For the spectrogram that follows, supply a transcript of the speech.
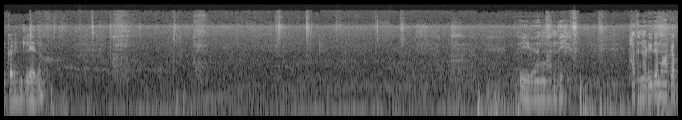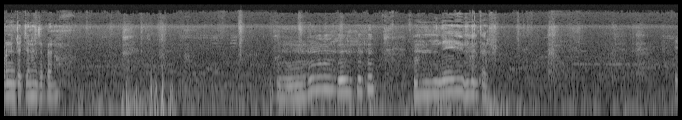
ఇక్కడ ఇంటి లేదు. ఈ విధంగా ఉంది. అతను అడిగితే మార్కాపురం నుంచి వచ్చానని చెప్పాను. వందే మాతర్. ఈ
